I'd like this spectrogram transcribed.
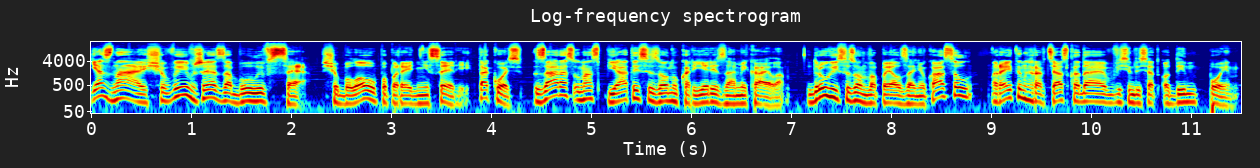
Я знаю, що ви вже забули все, що було у попередній серії. Так ось зараз у нас п'ятий сезон у кар'єрі за Мікайла. Другий сезон в АПЛ за Ньюкасл. Рейтинг гравця складає 81 поінт.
